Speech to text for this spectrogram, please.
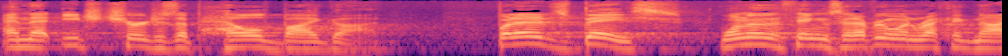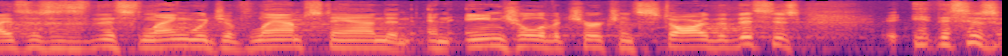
and that each church is upheld by God. But at its base, one of the things that everyone recognizes is this language of lampstand and, and angel of a church and star, that this is, this is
